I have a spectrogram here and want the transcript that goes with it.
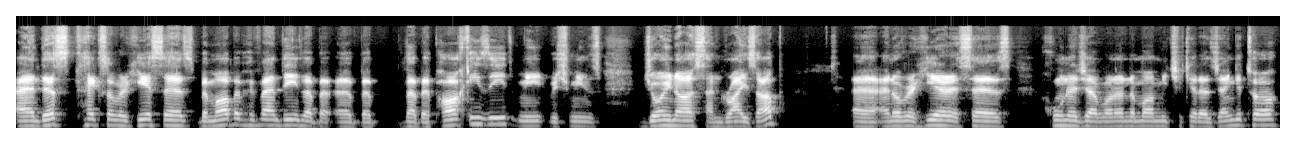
and this text over here says "Bema bepivandid و به- uh, به- و به پا خیزید," me- which means join us and rise up. Uh, and over here it says خون جوانان ما میچکد از جنگ تو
